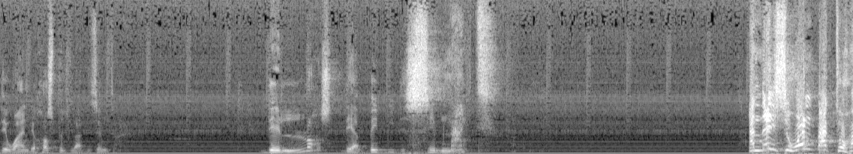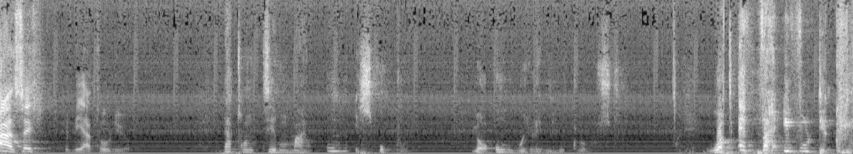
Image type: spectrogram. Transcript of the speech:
they were in the hospital at the same time. They lost their baby the same night. And then she went back to her and said, Baby, I told you that until my own is open, your own will remain closed. Whatever evil decree,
